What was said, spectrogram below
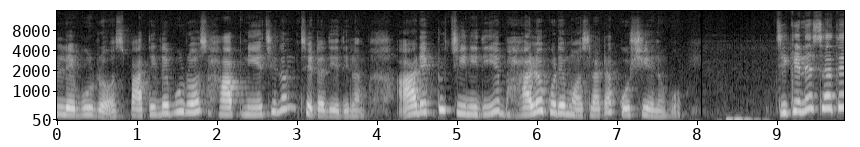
লেবুর রস, পাতি লেবুর রস হাফ নিয়েছিলাম, সেটা দিয়ে দিলাম। আর একটু চিনি দিয়ে ভালো করে মশলাটা কষিয়ে নেব। চিকেনের সাথে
